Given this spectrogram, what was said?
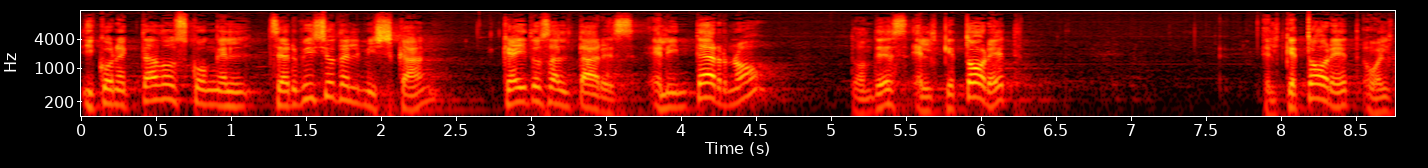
y conectados con el servicio del Mishkan, que hay dos altares, el interno, donde es el Ketoret, el Ketoret, o el,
